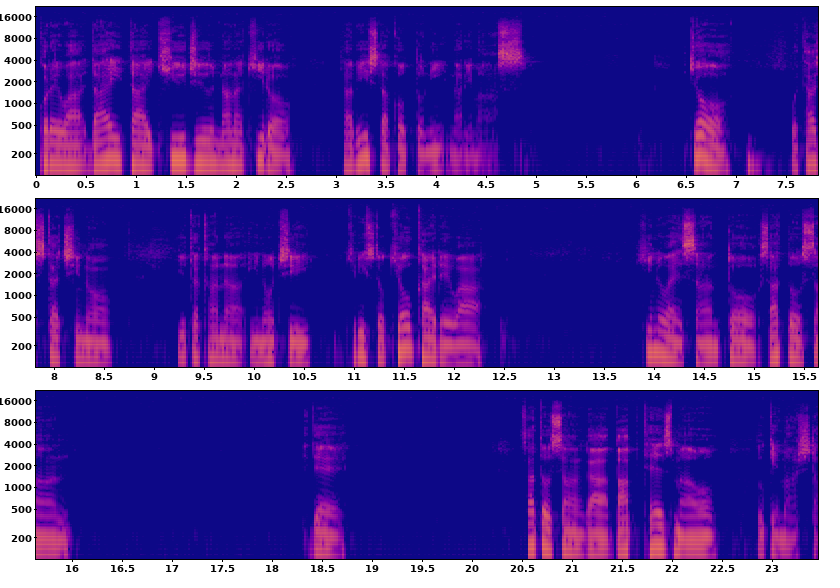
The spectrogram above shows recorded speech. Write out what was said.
これはだいたい97キロ旅したことになります。今日私たちの豊かな命、キリスト教会では、日上さんと佐藤さんで、佐藤さんがバプテスマを受けました。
